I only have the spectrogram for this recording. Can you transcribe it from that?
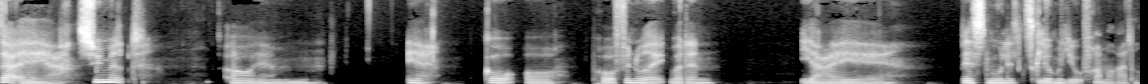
der er jeg sygemeldt, og øhm, ja, går og prøver at finde ud af, hvordan jeg øh, bedst muligt skal leve mit liv fremadrettet.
